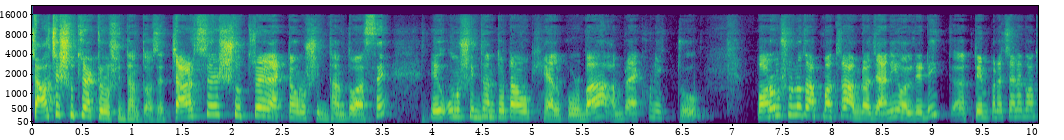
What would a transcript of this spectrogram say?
চার্লসের সূত্রে একটা অনুসিদ্ধান্ত আছে। চার্লসের সূত্রের একটা অনুসিদ্ধান্ত আছে। এই অনুসিদ্ধান্তটাও খেয়াল করবা, আমরা এখন একটু পরম শূন্য তাপমাত্রা, আমরা জানি অলরেডি টেম্পারেচারে কত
